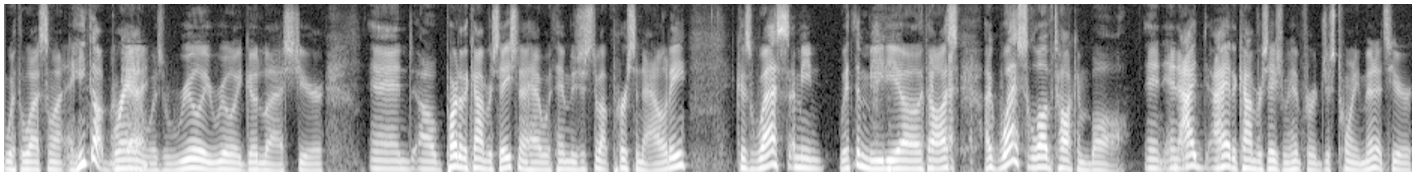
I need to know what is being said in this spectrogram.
with Wes Lunt, and he thought Brandon okay. was really, really good last year. And uh, part of the conversation I had with him is just about personality because Wes, I mean, with the media, with us, like Wes loved talking ball. And and I I had a conversation with him for just 20 minutes here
